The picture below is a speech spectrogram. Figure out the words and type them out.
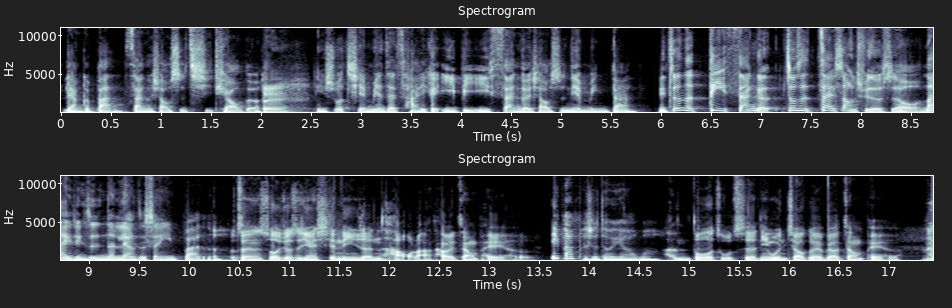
两个半三个小时起跳的，对，你说前面再踩一个一比一三个小时念名单。你真的第三个就是再上去的时候，那已经是能量只剩一半了。我只能说，就是因为贤宁人好啦，他会这样配合。一般不是都要吗？很多主持人，你问焦哥要不要这样配合？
